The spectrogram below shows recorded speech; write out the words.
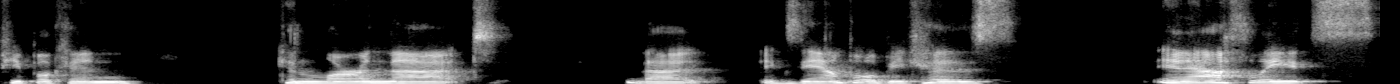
people can can learn that that example because in athletes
